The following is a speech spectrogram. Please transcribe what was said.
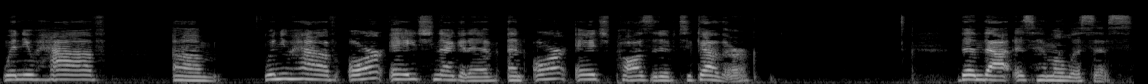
when you have um, when you have RH negative and RH positive together, then that is hemolysis.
